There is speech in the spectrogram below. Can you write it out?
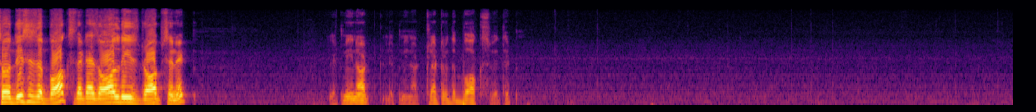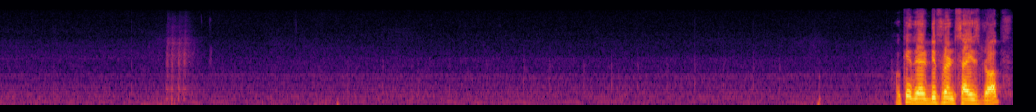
So, this is a box that has all these drops in it. Let me not let me not clutter the box with it. Okay, there are different size drops.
